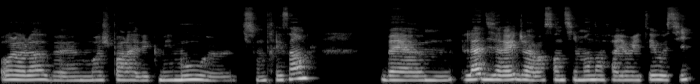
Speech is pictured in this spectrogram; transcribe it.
oh là là, ben, moi je parle avec mes mots euh, qui sont très simples. Ben, là, direct, je vais avoir sentiment d'infériorité aussi.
